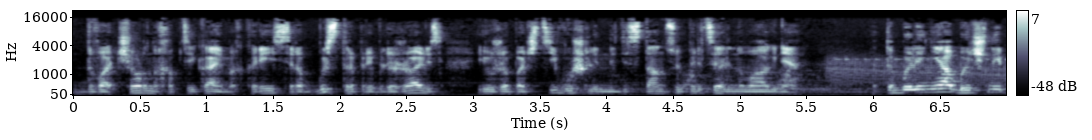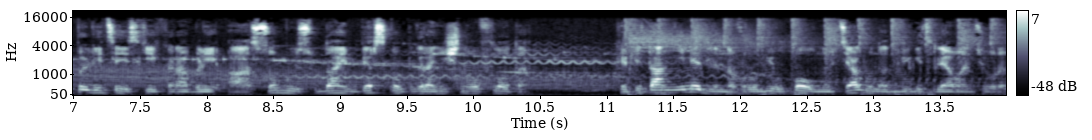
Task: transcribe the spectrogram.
Два черных обтекаемых крейсера быстро приближались и уже почти вышли на дистанцию прицельного огня. Это были не обычные полицейские корабли, а особые суда имперского пограничного флота. Капитан немедленно врубил полную тягу на двигатели авантюры.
